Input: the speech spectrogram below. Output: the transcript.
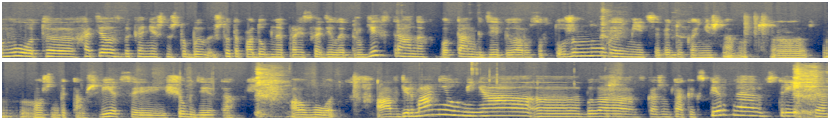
Вот. Э, хотелось бы, конечно, чтобы что-то подобное происходило и в других странах. Вот там, где белорусов тоже много, имеется в виду, конечно, вот, э, может быть, там Швеция, еще где-то. А, вот. А в Германии у меня э, была, скажем так, экспертная встреча.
